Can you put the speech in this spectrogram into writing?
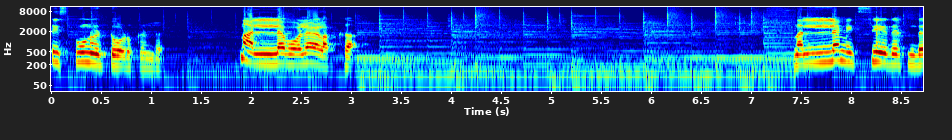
ടീസ്പൂൺ ഇട്ട് കൊടുക്കുന്നുണ്ട്. നല്ലപോലെ ഇളക്കുക. നല്ല മിക്സ് ചെയ്തിട്ടുണ്ട്.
